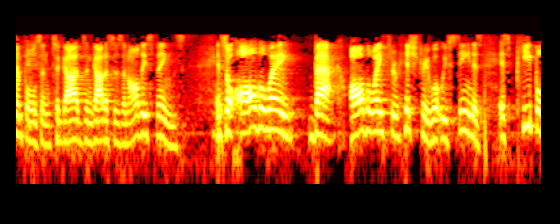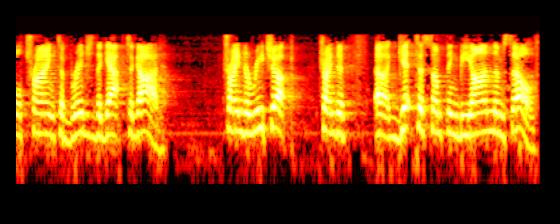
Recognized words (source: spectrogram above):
temples and to gods and goddesses and all these things. And so, all the way back, all the way through history, what we've seen is, is people trying to bridge the gap to God, trying to reach up, trying to uh, get to something beyond themselves.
